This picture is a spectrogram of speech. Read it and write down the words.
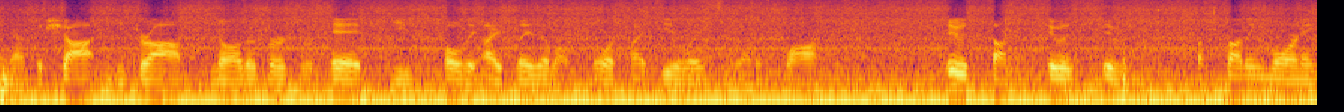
And at the shot, he dropped. No other birds were hit. He's totally isolated about four or five feet away from the other flock. It was stunning. It was it was a stunning morning.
